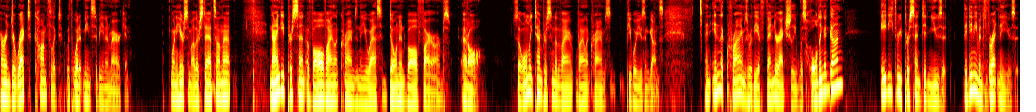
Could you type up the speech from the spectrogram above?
are in direct conflict with what it means to be an American. Want to hear some other stats on that? 90% of all violent crimes in the US don't involve firearms at all. So only 10% of the violent crimes, people are using guns. And in the crimes where the offender actually was holding a gun, 83% didn't use it. They didn't even threaten to use it.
